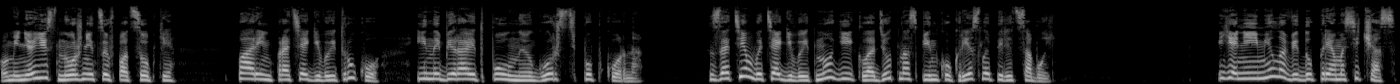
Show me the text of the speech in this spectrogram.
«У меня есть ножницы в подсобке». Парень протягивает руку и набирает полную горсть попкорна затем вытягивает ноги и кладет на спинку кресла перед собой. Я не имела в виду прямо сейчас.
